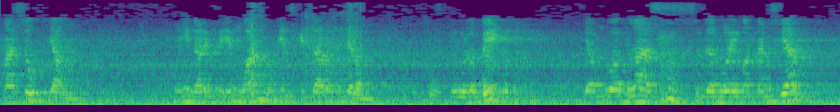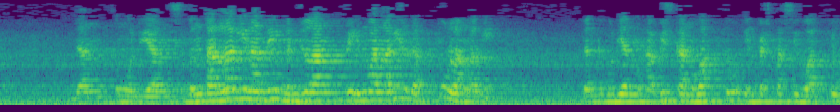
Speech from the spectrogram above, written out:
masuk jam menghindari 3 in 1 mungkin sekitar jam 10 lebih jam 12 sudah mulai makan siang dan kemudian sebentar lagi nanti menjelang 3 in 1 lagi sudah pulang lagi dan kemudian menghabiskan waktu investasi waktu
